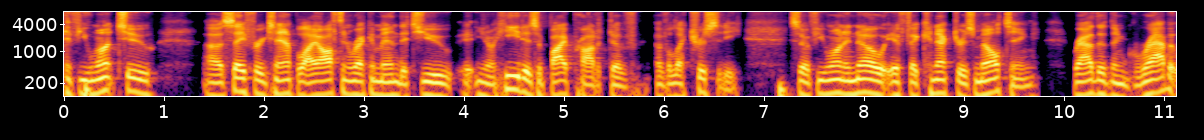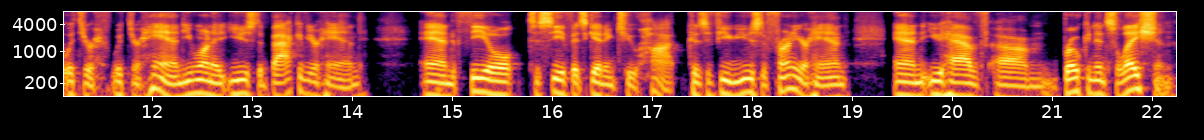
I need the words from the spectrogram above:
if you want to uh, say for example i often recommend that you you know heat is a byproduct of of electricity so if you want to know if a connector is melting rather than grab it with your with your hand you want to use the back of your hand and feel to see if it's getting too hot. Because if you use the front of your hand and you have um, broken insulation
